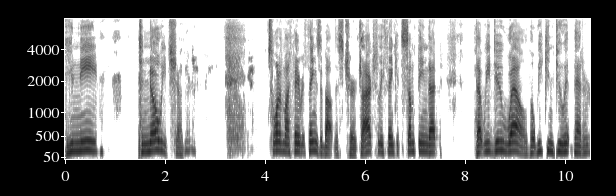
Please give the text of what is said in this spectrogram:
You need to know each other. It's one of my favorite things about this church. I actually think it's something that that we do well, but we can do it better.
